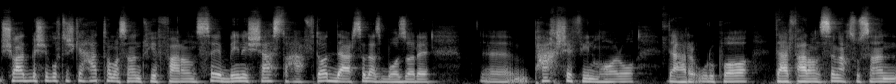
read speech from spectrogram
شاید بشه گفتش که حتی مثلا توی فرانسه بین 60 تا 70 درصد از بازار پخش فیلم ها رو در اروپا در فرانسه مخصوصا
